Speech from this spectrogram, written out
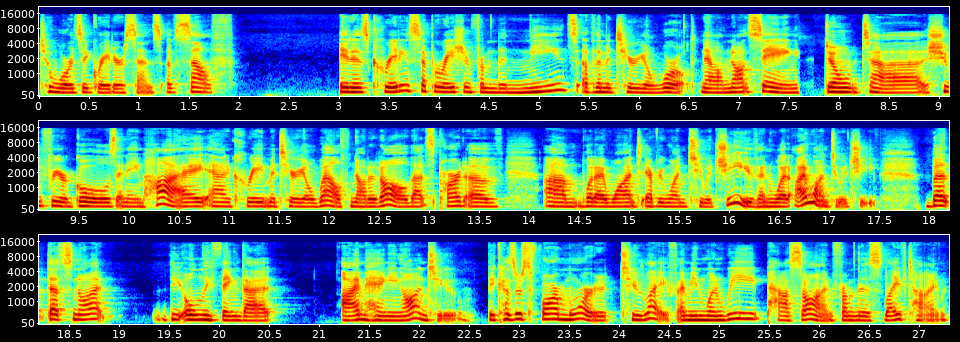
towards a greater sense of self. It is creating separation from the needs of the material world. Now, I'm not saying don't uh, shoot for your goals and aim high and create material wealth. Not at all. That's part of um, what I want everyone to achieve and what I want to achieve. But that's not the only thing that I'm hanging on to because there's far more to life. I mean, when we pass on from this lifetime,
